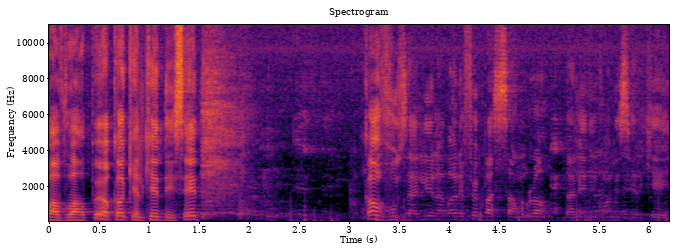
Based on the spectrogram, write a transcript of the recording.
avoir peur quand quelqu'un décède. Quand vous allez là-bas, ne faites pas semblant d'aller devant le cercueil.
